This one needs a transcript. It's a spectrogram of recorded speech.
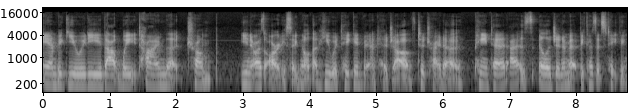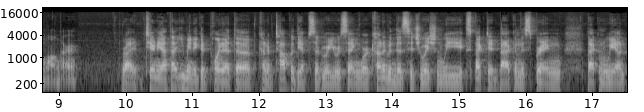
ambiguity, that wait time that Trump you know, has already signaled that he would take advantage of to try to paint it as illegitimate because it's taking longer. Right. Tierney, I thought you made a good point at the kind of top of the episode where you were saying we're kind of in the situation we expected back in the spring, back when we un-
